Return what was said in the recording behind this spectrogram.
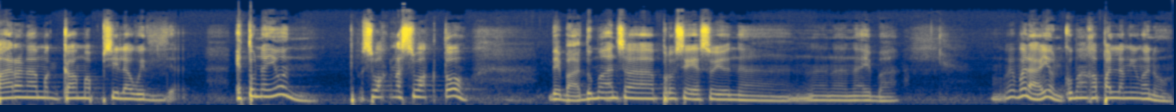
para nga mag-come up sila with ito na yun. Swak na swak to. 'Di ba? Dumaan sa proseso 'yun na na, na, na iba. Wala 'yun. Kumakapal lang yung ano.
